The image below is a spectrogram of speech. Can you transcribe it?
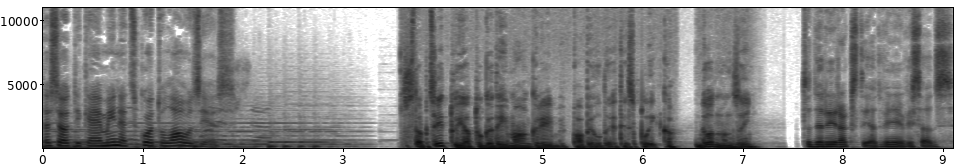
tas jau tikai minēts, ko tu lauzies. Starp citu, ja tu gadījumā gribi pabildēties plika, dod man ziņu. Tad arī rakstījāt viņai visādas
